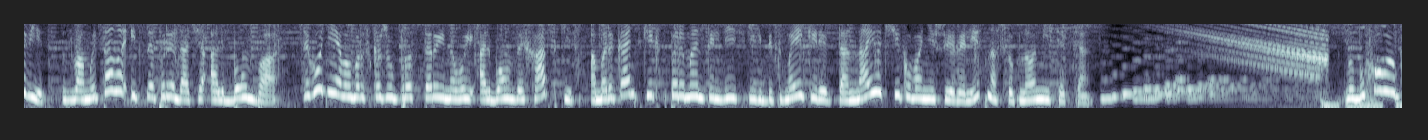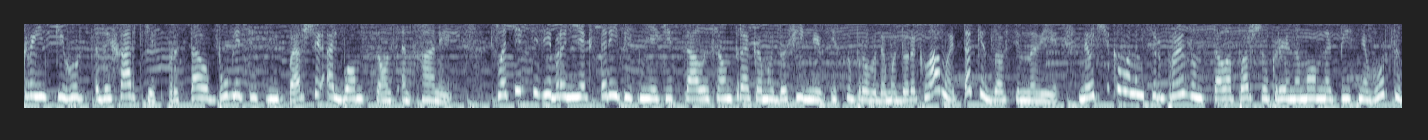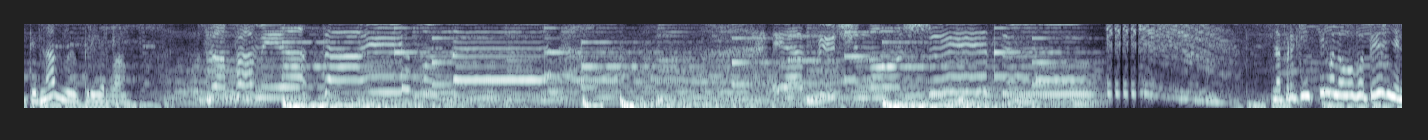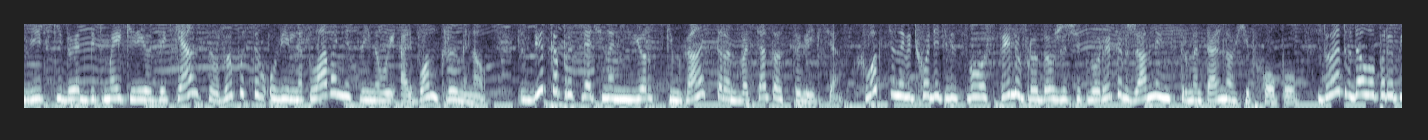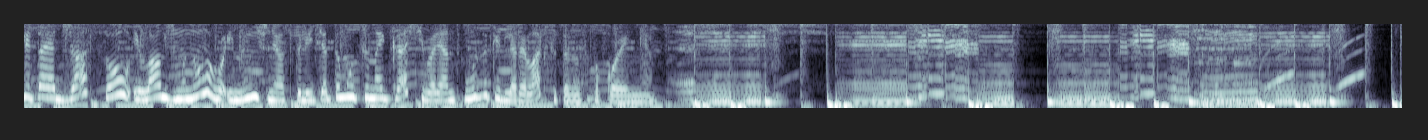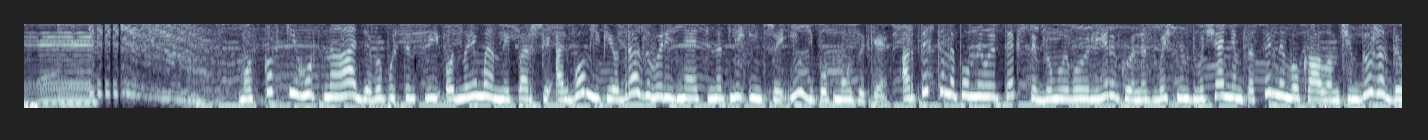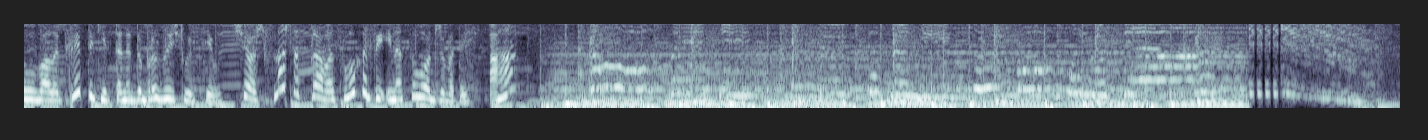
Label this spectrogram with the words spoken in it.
Привіт! З вами Тала, і це передача Альбомба. Сьогодні я вам розкажу про старий новий альбом The Hard Kiss, американські експерименти львівських бітмейкерів та найочікуваніший реліз наступного місяця. Вибуховий український гурт The Hard Kiss представив публіці свій перший альбом Stones and Honey. Платівці зібрані як старі пісні, які стали саундтреками до фільмів і супроводами до реклами, так і зовсім нові. Неочікуваним сюрпризом стала перша україномовна пісня гурту під назвою Прірва. já pra me. Наприкінці минулого тижня львівський дует бітмейкерів The Cancel випустив у вільне плавання свій новий альбом Criminal. Збірка присвячена нью-йоркським гангстерам 20-го століття. Хлопці не відходять від свого стилю, продовжуючи творити в жанрі інструментального хіп-хопу. Дует вдало переплітає джаз, соул і лаунж минулого і нинішнього століття, тому це найкращий варіант музики для релаксу та заспокоєння. Московський гурт Наадя випустив свій одноіменний перший альбом, який одразу вирізняється на тлі іншої інді поп-музики. Артисти наповнили тексти вдумливою лірикою, незвичним звучанням та сильним вокалом, чим дуже здивували критиків та недоброзичливців. Що ж, наша справа слухати і насолоджуватись. Ага.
